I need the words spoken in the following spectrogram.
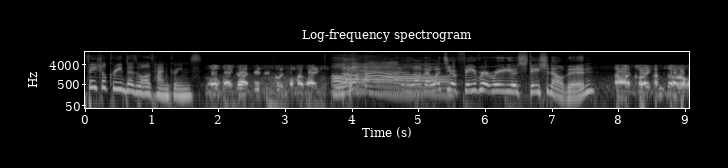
facial creams as well as hand creams. Oh, my God. This is good for my wife. I love that. What's your favorite radio station, Alvin? Uh, correct answer or wrong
